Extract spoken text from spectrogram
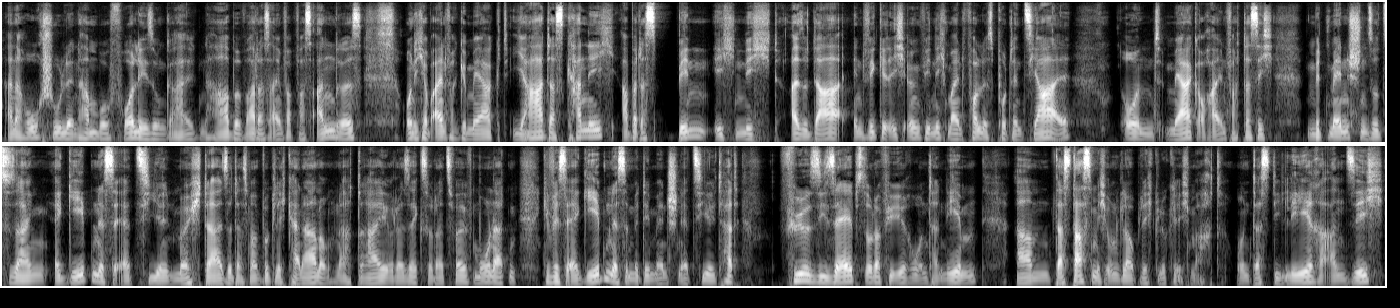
an der Hochschule in Hamburg Vorlesungen gehalten habe, war das einfach was anderes. Und ich habe einfach gemerkt, ja, das kann ich, aber das bin ich nicht. Also da entwickle ich irgendwie nicht mein volles Potenzial und merke auch einfach, dass ich mit Menschen sozusagen Ergebnisse erzielen möchte. Also, dass man wirklich, keine Ahnung, nach drei oder sechs oder zwölf Monaten gewisse Ergebnisse mit den Menschen erzielt hat, für sie selbst oder für ihre Unternehmen, ähm, dass das mich unglaublich glücklich macht und dass die Lehre an sich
